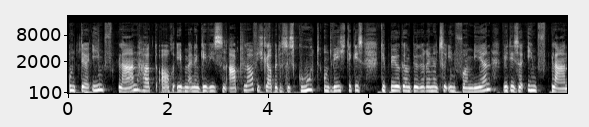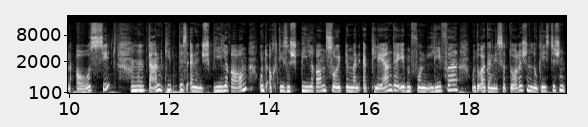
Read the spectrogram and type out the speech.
Und der Impfplan hat auch eben einen gewissen Ablauf. Ich glaube, dass es gut und wichtig ist, die Bürger und Bürgerinnen zu informieren, wie dieser Impfplan aussieht. Mhm. Und dann gibt es einen Spielraum und auch diesen Spielraum sollte man erklären, der eben von Liefer- und organisatorischen, logistischen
